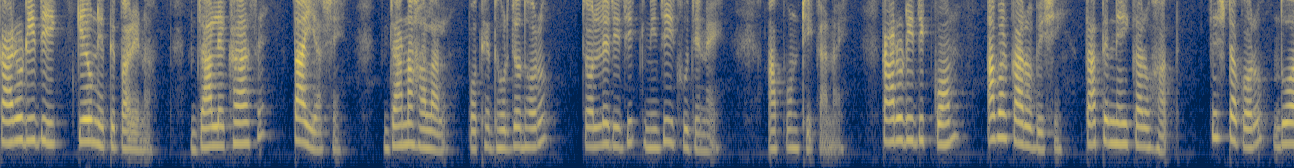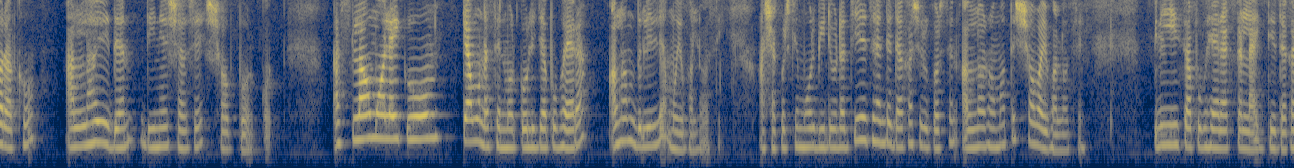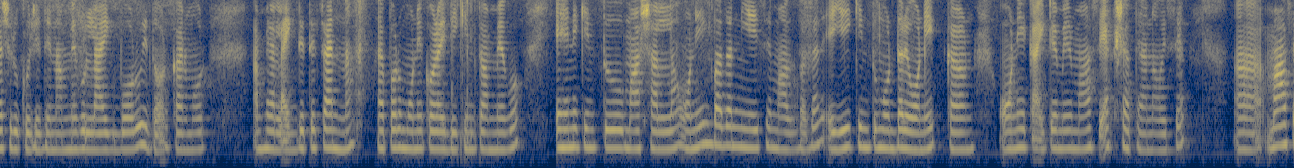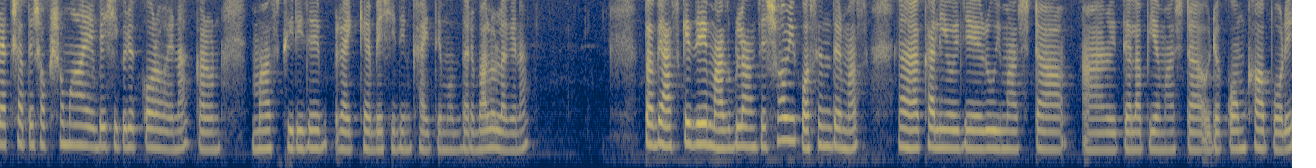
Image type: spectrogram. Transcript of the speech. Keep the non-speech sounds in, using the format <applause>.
কারও রিজিক কেউ নিতে পারে না। যা লেখা আছে তাই আসে। জানা হালাল, পথে ধৈর্য ধরো, চললে রিজিক নিজেই খুঁজে নেয়, আপন ঠিকানায়। কারও রিজিক কম, আবার কারও বেশি, তাতে নেই কারও হাত। চেষ্টা করো, দোয়া রাখো, আল্লাহই দেন দিনের শেষে সব বরকত। আসসালামু আলাইকুম, কেমন আছেন মোর কলিজাপু ভাইয়েরা? আলহামদুলিল্লাহ, মই ভালো আছি। আশা করছি মোর ভিডিওটা যে যেখানে দেখা শুরু করছেন, আল্লাহর রহমতে সবাই ভালো আছেন। প্লিজ আপু ভাইয়ার একটা লাইক দিয়ে দেখা শুরু করে দেন। আপনাকে লাইক বড়ই দরকার মোর। আপনারা লাইক দিতে চান না, তারপর মনে করাই দিই কিন্তু আম্মেগো এখানে কিন্তু মাশাল্লাহ অনেক বাজার নিয়ে এসে মাছ বাজার। এই কিন্তু মোর দ্বারে অনেক, কারণ অনেক আইটেমের মাছ একসাথে আনা হয়েছে। মাছ একসাথে সবসময় বেশি করে করা হয় না, কারণ মাছ ফ্রিজে রাইখা বেশি দিন খাইতে মোর দ্বারে ভালো লাগে না। তবে আজকে যে মাছগুলো আনছে সবই পছন্দের মাছ। খালি ওই যে রুই মাছটা আর ওই তেলাপিয়া মাছটা, ওইটা কম খাওয়া পড়ে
